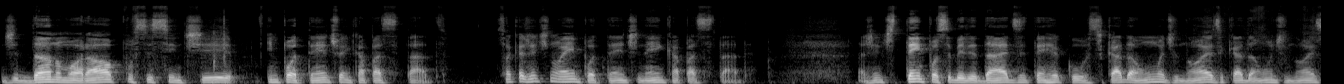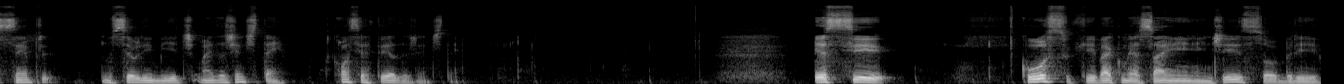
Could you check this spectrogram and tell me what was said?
de dano moral por se sentir impotente ou incapacitado. Só que a gente não é impotente nem incapacitado. A gente tem possibilidades e tem recursos, cada uma de nós e cada um de nós sempre no seu limite, mas a gente tem, com certeza a gente tem. Esse curso que vai começar em Indi sobre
